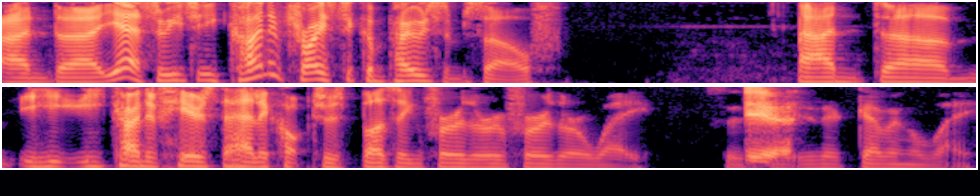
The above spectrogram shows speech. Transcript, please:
and uh, yeah, so he, he kind of tries to compose himself, and um, he he kind of hears the helicopters buzzing further and further away. So Yeah. they're going away.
